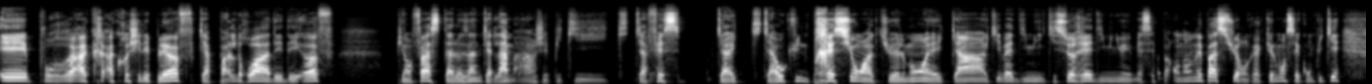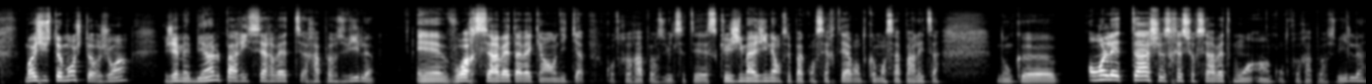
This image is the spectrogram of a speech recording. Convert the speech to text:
et pour accr- accrocher les playoffs, qui n'a pas le droit à des day off. Puis en face, tu as Lausanne qui a de la marge et puis qui, qui, a fait aucune pression actuellement et qui, va diminu- qui serait diminué. Mais on n'en est pas sûr. Donc actuellement, c'est compliqué. Moi, justement, je te rejoins. J'aimais bien le Paris Servette Rappersville et voir Servette avec un handicap contre Rappersville. C'était ce que j'imaginais. On ne s'est pas concerté avant de commencer à parler de ça. Donc. euh, en l'état, je serais sur Servette moins 1 contre Rappersville.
